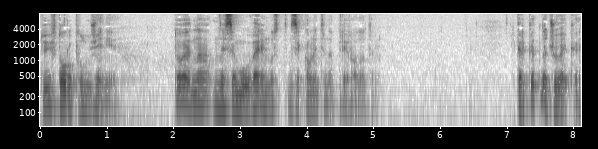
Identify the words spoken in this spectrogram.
то и второ положение? То е една несамоувереност в законите на природата. Кръкът на човека,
